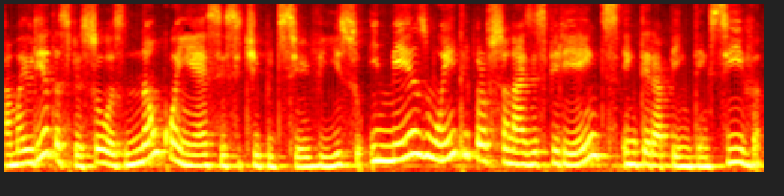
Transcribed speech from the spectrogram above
A maioria das pessoas não conhece esse tipo de serviço e, mesmo entre profissionais experientes em terapia intensiva,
